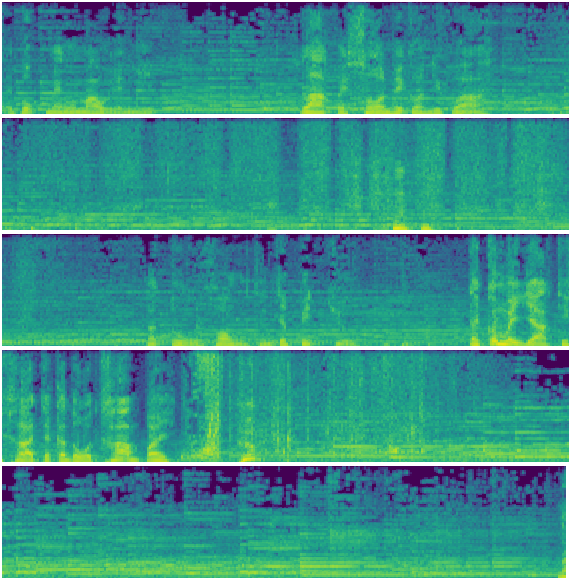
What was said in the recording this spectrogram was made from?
ไอ้พวกแมงเม่าอย่างนี้ ลากไปซ่อนไว้ก่อนดีกว่า ประตูห้องถึงจะปิดอยู่ แต่ก็ไม่ยากที่ข้าจะกระโดดข้ามไปฮึบใน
